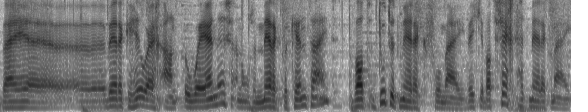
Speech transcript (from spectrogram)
Wij uh, werken heel erg aan awareness, aan onze merkbekendheid. Wat doet het merk voor mij? Weet je, wat zegt het merk mij?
